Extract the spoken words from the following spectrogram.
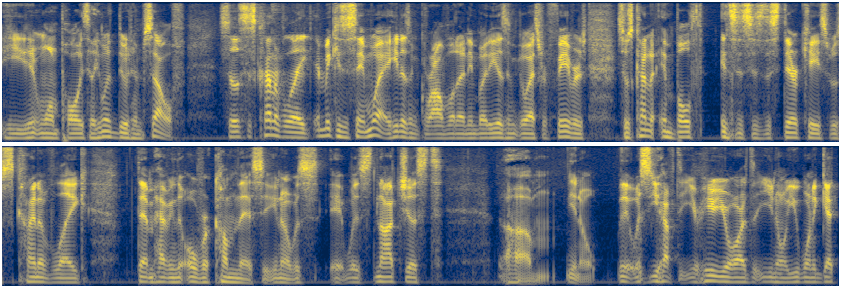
He didn't want Paul. He said he wanted to do it himself. So this is kind of like, and Mickey's the same way. He doesn't grovel at anybody. He doesn't go ask for favors. So it's kind of in both instances, the staircase was kind of like them having to overcome this. You know, it was it was not just um, you know, it was you have to. You're here. You are. You know, you want to get.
